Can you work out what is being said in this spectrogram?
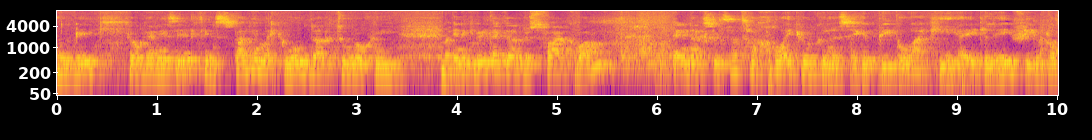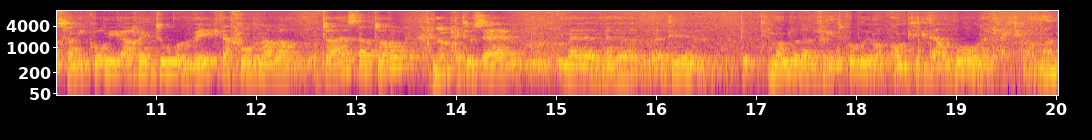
een week georganiseerd in Spanje, maar ik woonde daar toen nog niet. Nee. En ik weet dat ik daar dus vaak kwam. En dat ik zoiets had van, goh, ik wil kunnen zeggen, Pipo Aki, ik leef hier. In plaats van, ik kom hier af en toe een week, dat voelde nou wel thuis, dat dorp. Ja. En toen zei mijn, mijn, die, die man van een vriend koppel, maar komt hier dan wonen? Ik dacht, ja man,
